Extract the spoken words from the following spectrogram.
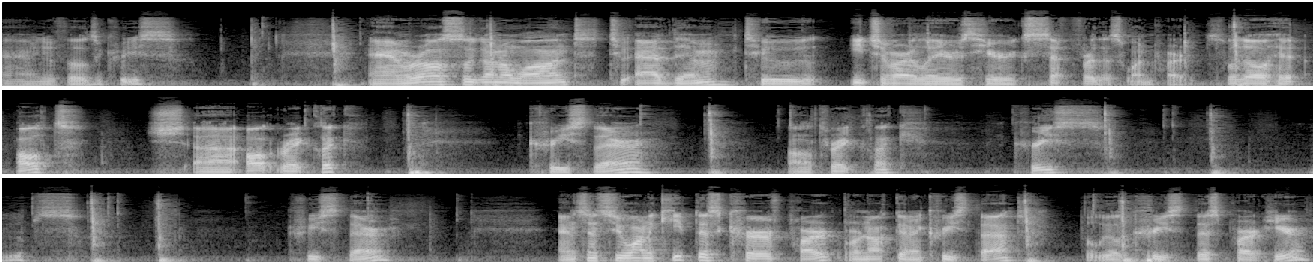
and give those a crease. And we're also going to want to add them to each of our layers here except for this one part. So we'll go hit Alt, uh, Alt right click, crease there, Alt right click, crease, oops, crease there. And since you want to keep this curved part, we're not going to crease that, but we'll crease this part here.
